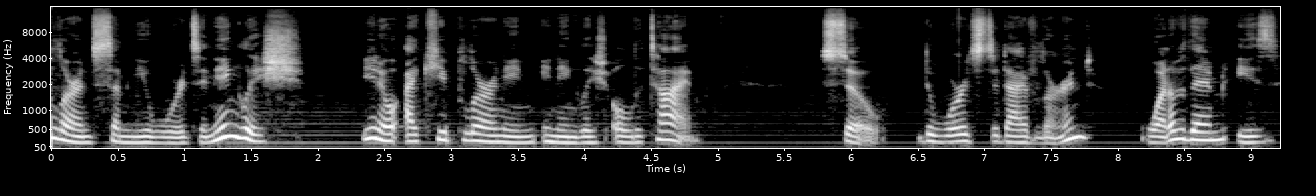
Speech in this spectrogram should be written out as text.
learned some new words in English. You know, I keep learning in English all the time. So, the words that I've learned, one of them is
